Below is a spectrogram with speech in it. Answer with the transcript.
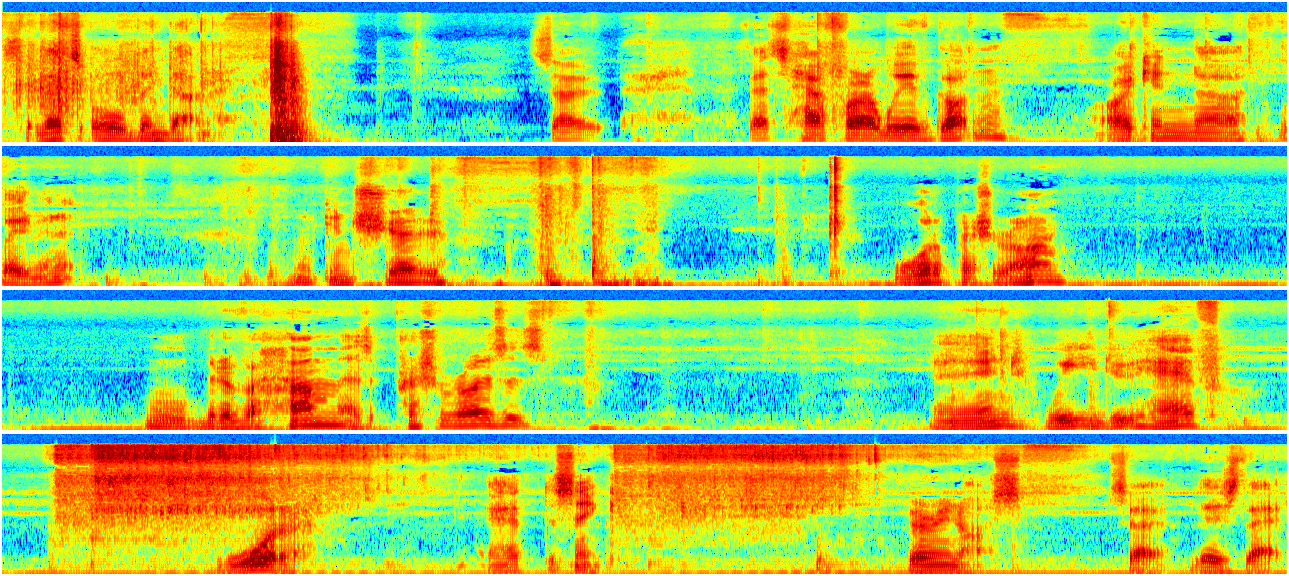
So that's all been done. So that's how far we have gotten. I can, uh, wait a minute, I can show water pressure on, a little bit of a hum as it pressurizes, and we do have water at the sink. Very nice. So there's that.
